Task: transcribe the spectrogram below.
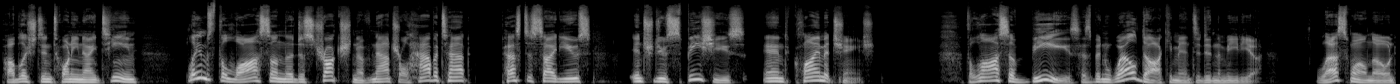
published in 2019, blames the loss on the destruction of natural habitat, pesticide use, introduced species, and climate change. The loss of bees has been well documented in the media. Less well known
